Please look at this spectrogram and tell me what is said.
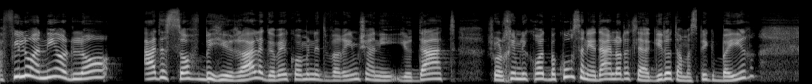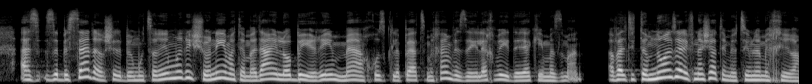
אפילו אני עוד לא עד הסוף בהירה לגבי כל מיני דברים שאני יודעת שהולכים לקרות בקורס, אני עדיין לא יודעת להגיד אותם מספיק בהיר. אז זה בסדר שבמוצרים ראשונים אתם עדיין לא בהירים 100% כלפי עצמכם וזה ילך וידייק עם הזמן. אבל תתאמנו על זה לפני שאתם יוצאים למכירה.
